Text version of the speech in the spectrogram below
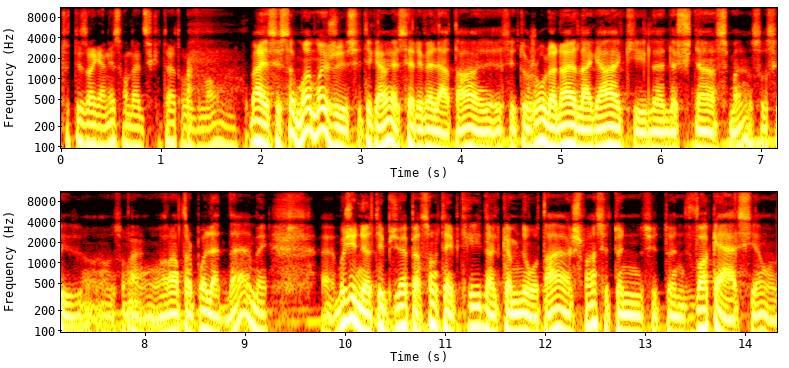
tous les organismes, on a discuté à travers du monde. Ben, c'est ça. Moi, moi c'était quand même assez révélateur. C'est toujours le nerf de la guerre qui est le, financement. Ça, on ne rentre pas là-dedans, mais euh, moi, j'ai noté plusieurs personnes qui sont impliquées dans le communautaire. Je pense que c'est une, une vocation,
